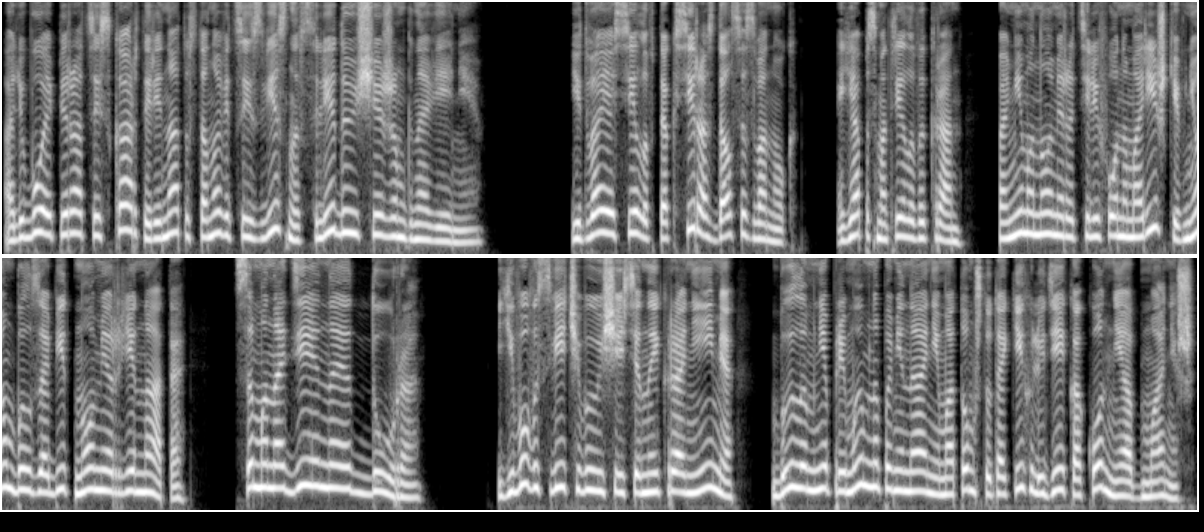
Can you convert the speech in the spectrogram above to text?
О любой операции с картой Ренату становится известно в следующее же мгновение. Едва я села в такси, раздался звонок. Я посмотрела в экран. Помимо номера телефона Маришки, в нем был забит номер Рената. Самонадеянная дура. Его высвечивающееся на экране имя было мне прямым напоминанием о том, что таких людей, как он, не обманешь.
